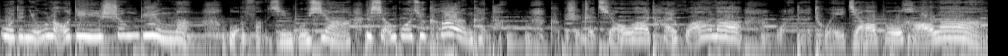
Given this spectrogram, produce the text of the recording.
我的牛老弟生病了，我放心不下，想过去看看他。可是这桥啊太滑了，我的。”腿脚不好了，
